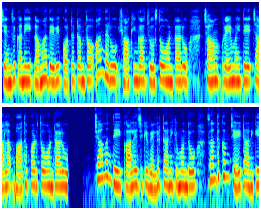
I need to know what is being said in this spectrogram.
చంద్రికని రమాదేవి కొట్టడంతో అందరూ షాకింగ్గా చూస్తూ ఉంటారు. చామ్ ప్రేమైతే అయితే చాలా బాధపడుతూ ఉంటారు. చామంతి కాలేజీకి వెళ్ళటానికి ముందు సంతకం చేయటానికి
